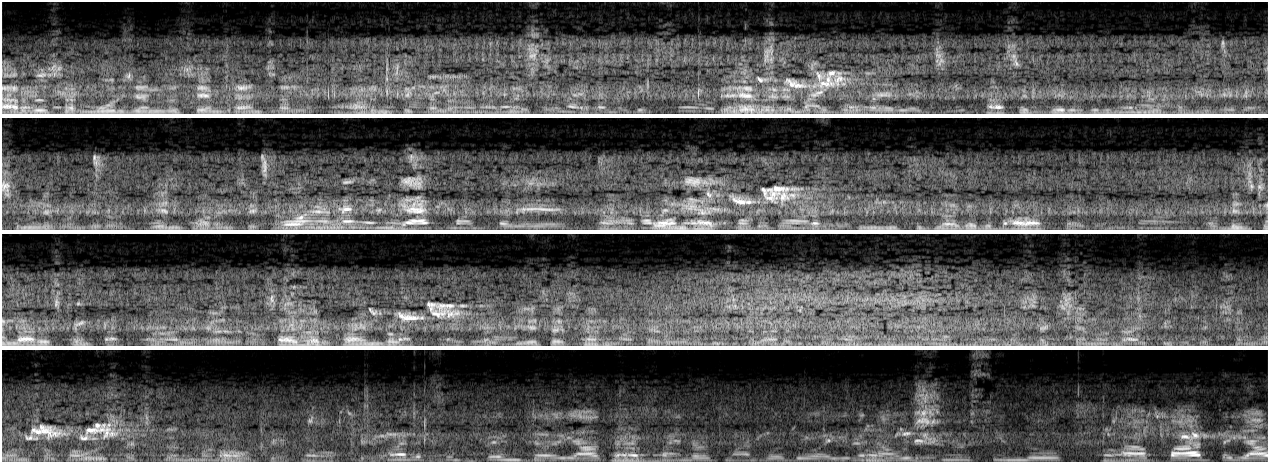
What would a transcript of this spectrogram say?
ಯಾರ್ದು ಸರ್ ಮೂರು ಜನರು ಸೇಮ್ ಬ್ರಾಂಚ್ ಅಲ್ಲ. ಫಾರೆನ್ಸಿಕ್ ಅಲ್ಲ ನಮ್ಮ ಬೇರೆ ಬೇರೆ ಆಸಕ್ತಿ ಇರೋದ್ರಿಂದ ನೀವು ಬಂದಿದ್ದೀರಾ? ಸುಮ್ಮನೆ ಬಂದಿರೋದು. ಏನು ಫಾರೆನ್ಸಿಕ್ ಫೋನ್ ಹ್ಯಾಕ್ ಮಾಡೋದು. ಕರೆಕ್ಟ್ ಈ ಇತ್ತಿತ್ತಲಾಗ ಅದು ಭಾಳ ಆಗ್ತಾ ಇದೆ. ಡಿಜಿಟಲ್ ಅರೆಸ್ಟ್ಮೆಂಟ್ ಅಂತ ಆಗ್ತಾ ಇದೆ. ಅಲ್ಲಿ ಹೇಳಿದ್ರು ಸೈಬರ್ ಕ್ರೈಮ್ಗಳು ಆಗ್ತಾ ಇದೆ. ಬಿ ಎಸ್ ಎಸ್ ಸರ್ ಮಾತಾಡಿದ್ರು. ಡಿಜಿಟಲ್ ಅರೆಸ್ಟ್ ಓಕೆ ಸೆಕ್ಷನ್ ಒಂದು ಐ ಪಿ ಸಿ ಸೆಕ್ಷನ್ ಒಂದು ಸ್ವಲ್ಪ ಅವು ಇಷ್ಟು ಎಕ್ಸ್ಪ್ಲೇನ್ ಮಾಡಿ ಓಕೆ ಓಕೆ ಆಮೇಲೆ ಫುಟ್ ಪ್ರಿಂಟ್ ಯಾವ ತರ ಫೈಂಡ್ ಔಟ್ ಮಾಡ್ಬೋದು? ಇವನ್ ನಾವು ಶೂಸ್ ಇಂದು ಪಾತ್ ಯಾವ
